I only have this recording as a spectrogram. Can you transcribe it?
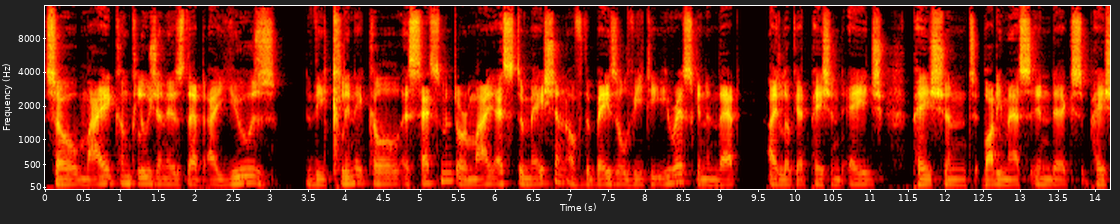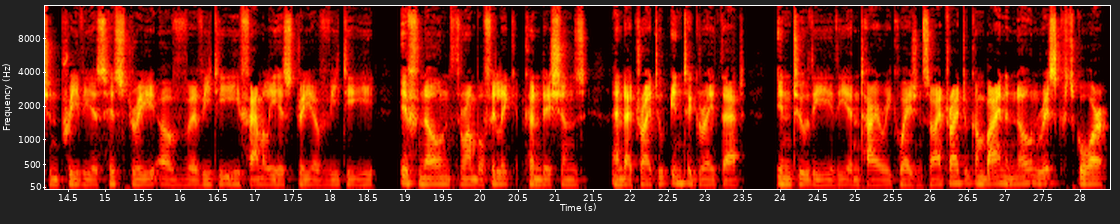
So, my conclusion is that I use the clinical assessment or my estimation of the basal VTE risk. And in that, I look at patient age, patient body mass index, patient previous history of uh, VTE, family history of VTE, if known thrombophilic conditions, and I try to integrate that into the, the entire equation. So I try to combine a known risk score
